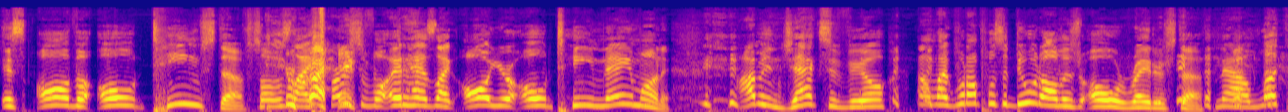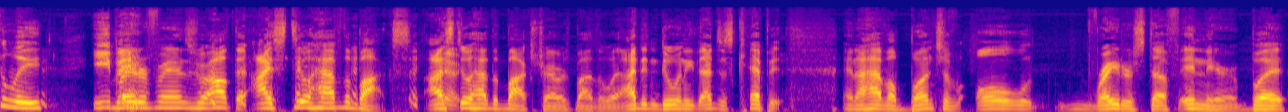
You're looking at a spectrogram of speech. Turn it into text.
It's all the old team stuff. So it's like, Right. first of all, it has like all your old team name on it. I'm in Jacksonville. I'm like, what am I supposed to do with all this old Raider stuff? Now, luckily, eBay. Raider fans who are out there, I still have the box. I still have the box, Travis. By the way, I didn't do anything. I just kept it, and I have a bunch of old Raider stuff in there. But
